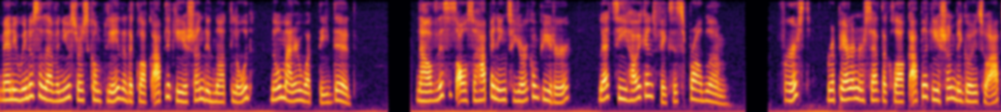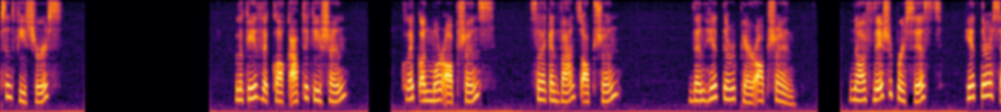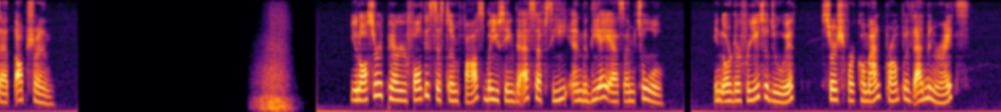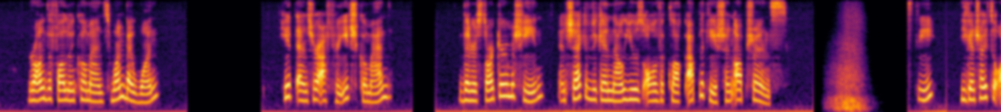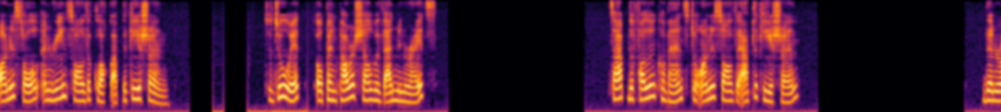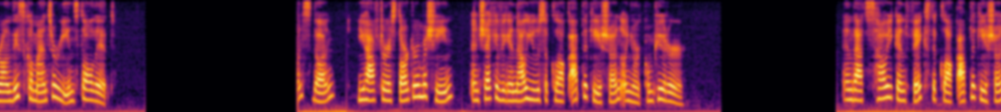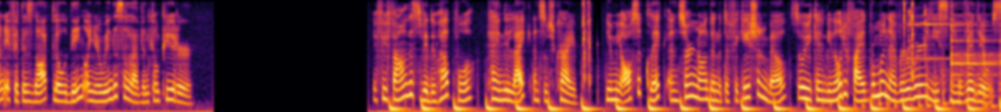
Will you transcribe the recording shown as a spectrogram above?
Many Windows 11 users complained that the clock application did not load no matter what they did. Now if this is also happening to your computer, let's see how you can fix this problem. First, repair and reset the clock application by going to Apps and Features. Locate the clock application. Click on More Options. Select Advanced option. Then hit the Repair option. Now if the issue persists, hit the Reset option. You can also repair your faulty system fast by using the SFC and the DISM tool. In order for you to do it, search for Command Prompt with admin rights, run the following commands one by one, hit enter after each command, then restart your machine and check if you can now use all the clock application options. Lastly, you can try to uninstall and reinstall the clock application. To do it, open PowerShell with admin rights. Type the following commands to uninstall the application. Then run this command to reinstall it. Once done, you have to restart your machine and check if you can now use the clock application on your computer. And that's how you can fix the clock application if it is not loading on your Windows 11 computer. If you found this video helpful, kindly like and subscribe. You may also click and turn on the notification bell so you can be notified from whenever we release new videos.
